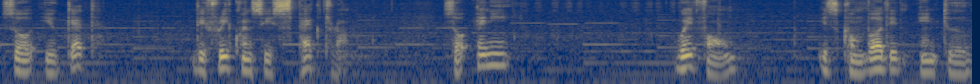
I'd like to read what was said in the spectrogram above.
So you get the frequency spectrum. So any waveform is converted into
